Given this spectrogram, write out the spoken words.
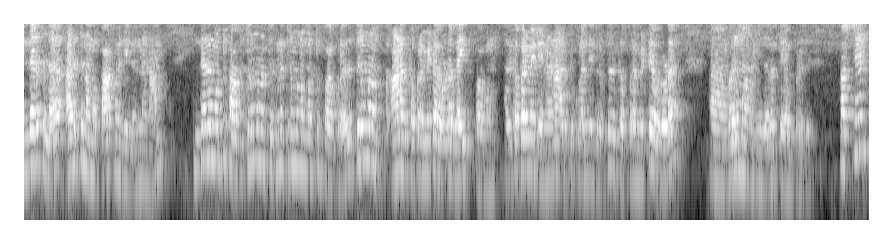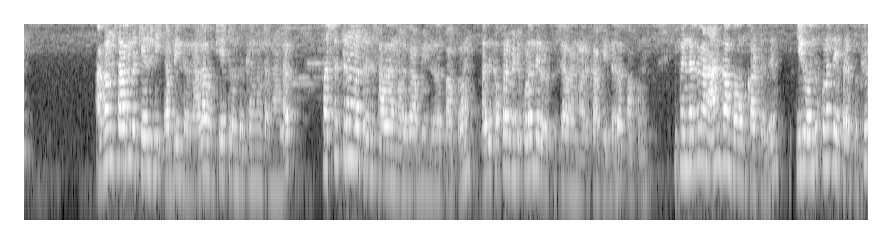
இந்த இடத்துல அடுத்து நம்ம பார்க்க வேண்டியது என்னன்னா இந்த இதை மட்டும் பார்க்க திருமணத்துக்குன்னு திருமணம் மட்டும் பார்க்கக்கூடாது. திருமணம் ஆனதுக்கு அப்புறமேட்டு அவரோட லைஃப் பார்க்கணும். அதுக்கப்புறமேட்டு என்னன்னா அடுத்து குழந்தை பிறப்பு அதுக்கப்புறமேட்டு அவரோட வருமானம் இதெல்லாம் தேவைப்படுது. ஃபஸ்ட்டு அகம் சார்ந்த கேள்வி அப்படின்றனால அவங்க கேட்டு வந்திருக்காங்கன்றனால ஃபஸ்ட்டு திருமணத்திற்கு சாதகமாக இருக்கா அப்படின்றத பார்க்குறோம். அதுக்கப்புறமேட்டு குழந்தை பிறப்பு சாதகமாக இருக்கா அப்படின்றத பார்க்கணும் இப்போ இந்த இடத்துல நான்காம் பாவம் காட்டுது. இது வந்து குழந்தை பிறப்புக்கு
